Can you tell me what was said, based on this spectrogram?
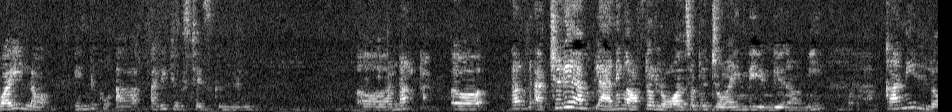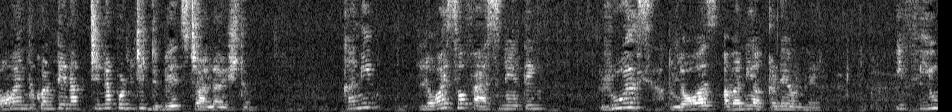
వై లా ఎందుకు అది చూస్ చేసుకున్నారు? నాకు నాకు actually I'm planning after law also to join the Indian army కానీ లా ఎందుకంటే నాకు చిన్నప్పటి నుంచి డిబేట్స్ చాలా ఇష్టం. కానీ law is so fascinating rules laws అవన్నీ అక్కడే ఉన్నాయి. If you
